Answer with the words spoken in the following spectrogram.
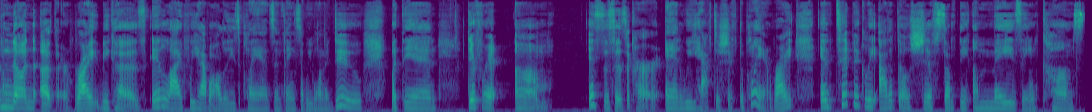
none other, right? Because in life we have all of these plans and things that we want to do, but then different um instances occur and we have to shift the plan, right? And typically out of those shifts something amazing comes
